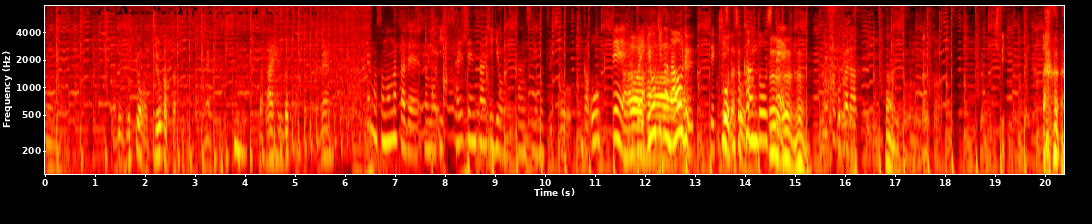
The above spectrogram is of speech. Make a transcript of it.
うん、まあ、でも仏教が強かったってことですね。うん、まあ大変だったんですね。でもその中でその最先端医療に関心を持つ人が多くてやっぱり病気が治るってそうそう感動して、うんうんうん、でそこからっていう神様のなんかなんか奇跡だみたいな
